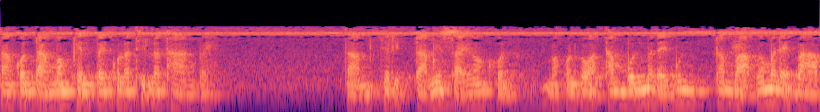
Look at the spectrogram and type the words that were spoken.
ต่างคนต่างบำเพ็ญไปคนละทิศละทางไป ตามจริตตามนิสัยของคนบางคนก็ว่าทำบุญไม่ได้บุญทำบาปก็ไม่ได้บาป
